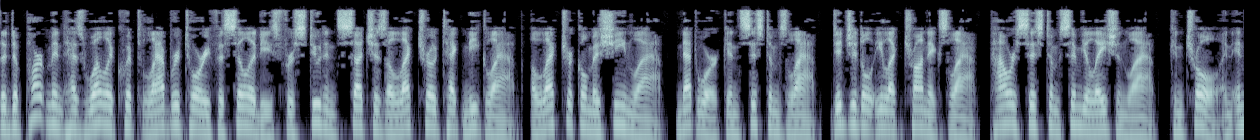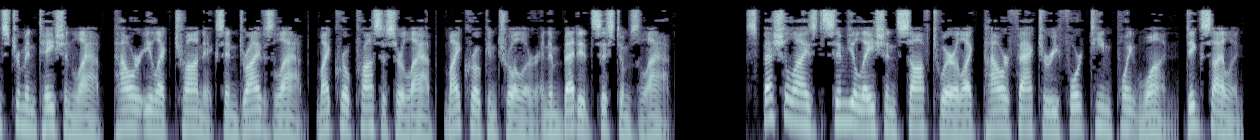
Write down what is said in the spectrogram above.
The department has well-equipped laboratory facilities for students such as Electro-Technique Lab, Electrical Machine Lab, Network and Systems Lab, Digital Electronics Lab, Power System Simulation Lab, Control and Instrumentation Lab, Power Electronics and Drives Lab, Microprocessor Lab, Microcontroller and Embedded Systems Lab. Specialized simulation software like Power Factory 14.1 DigSilent,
